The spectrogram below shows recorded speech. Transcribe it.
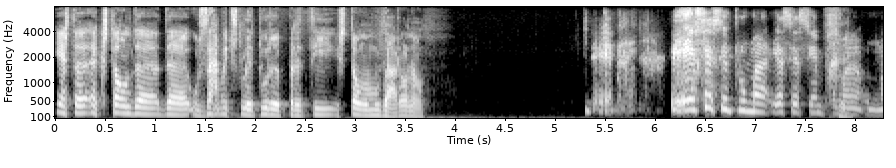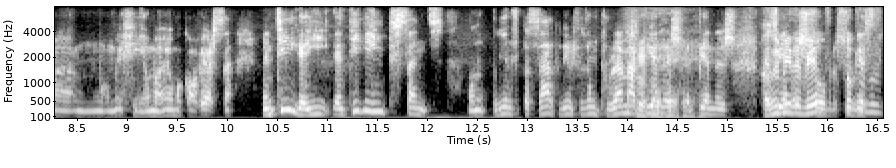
Esta, a questão da, da, os hábitos de leitura para ti estão a mudar ou não? É, essa é sempre uma, essa é sempre uma, uma, uma, enfim, é uma, é uma conversa antiga e, antiga e interessante, onde podíamos passar, podíamos fazer um programa apenas, apenas, apenas sobre, sobre, esse,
